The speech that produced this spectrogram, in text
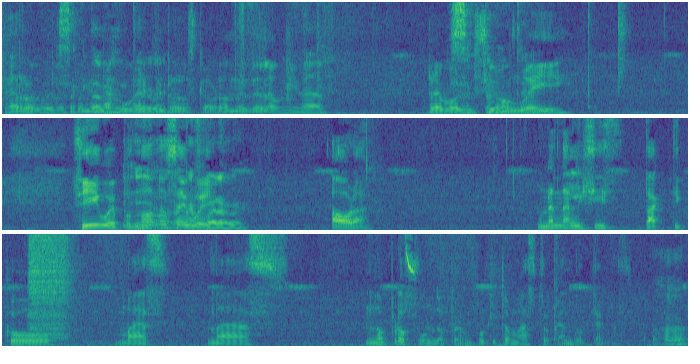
perros, güey. Los ponían a jugar güey. contra los cabrones de la unidad Revolución, güey. Sí, güey, pues y no, no sé, güey. Ahora, un análisis táctico más, más, no profundo, pero un poquito más tocando temas. Ajá.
